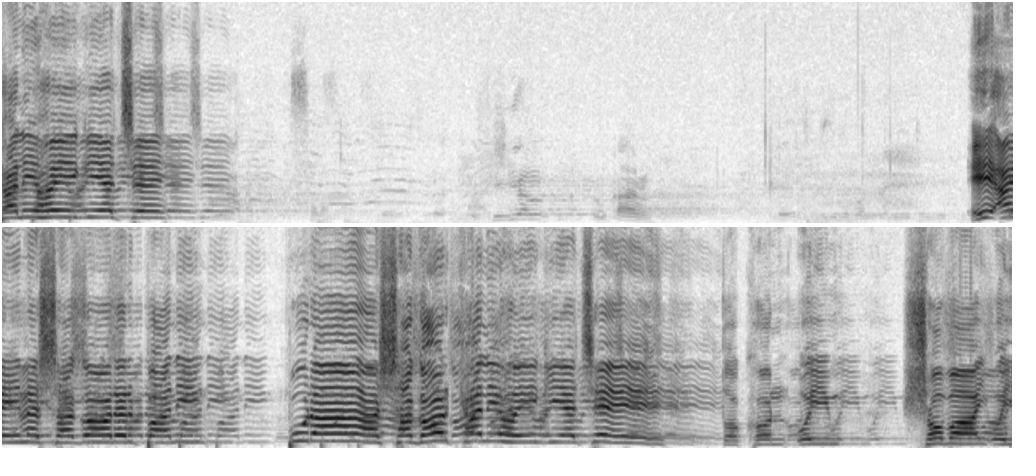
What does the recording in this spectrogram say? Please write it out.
খালি হয়ে গিয়েছে। এই আয়না সাগরের পানি পুরা সাগর খালি হয়ে গিয়েছে। তখন ওই সবাই, ওই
